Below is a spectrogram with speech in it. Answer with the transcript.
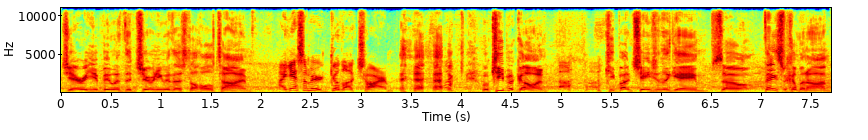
Jerry, you've been with the journey with us the whole time. I guess I'm your good luck charm. we'll keep it going. keep on changing the game. So, thanks for coming on.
